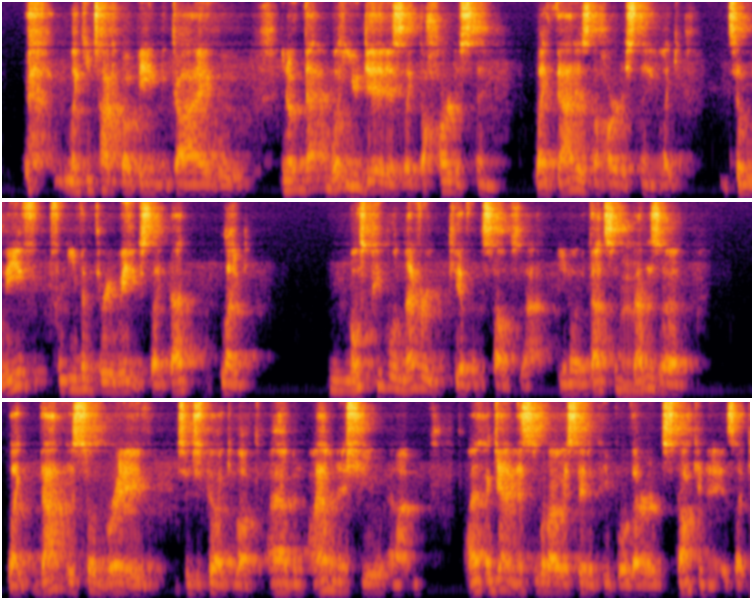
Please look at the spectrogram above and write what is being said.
like you talked about being the guy who you know that what you did is like the hardest thing. Like that is the hardest thing. Like to leave for even three weeks like that like Mm-hmm. most people never give themselves that. You know, that's yeah. that is a like that is so brave to just be like, look, I have an I have an issue, and I'm I, again. This is what I always say to people that are stuck in it: is like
